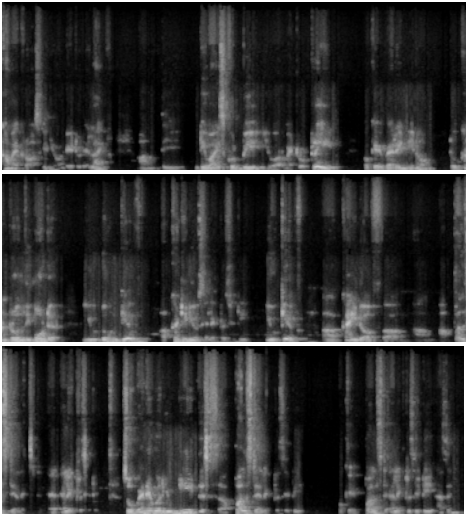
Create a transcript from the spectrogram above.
come across in your day-to-day -day life. Um, the device could be your metro train, okay, wherein, you know, to control the motor, you don't give a continuous electricity, you give a kind of uh, um, a pulsed electricity. So whenever you need this uh, pulsed electricity, okay, pulsed electricity as in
